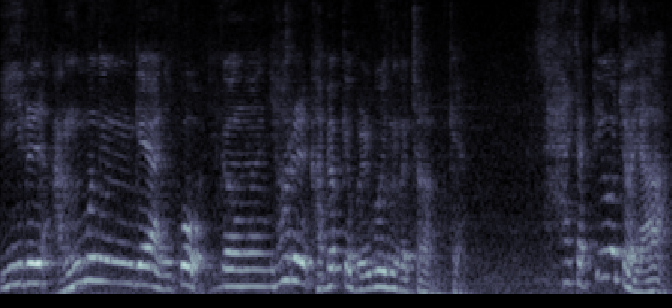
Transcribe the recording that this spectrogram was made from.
이를 악무는 게 아니고 이거는 혀를 가볍게 물고 있는 것처럼 이렇게 살짝 띄워줘야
